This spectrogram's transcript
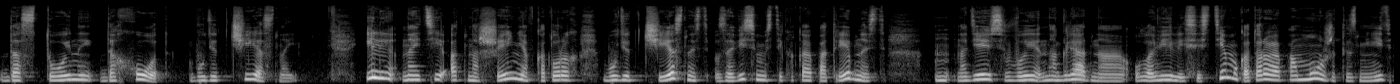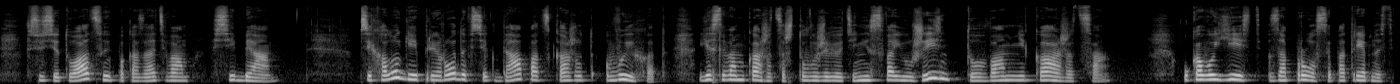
достойный доход, будет честной. Или найти отношения, в которых будет честность, в зависимости какая потребность, Надеюсь, вы наглядно уловили систему, которая поможет изменить всю ситуацию и показать вам себя. Психология и природа всегда подскажут выход. Если вам кажется, что вы живете не свою жизнь, то вам не кажется. У кого есть запрос и потребность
